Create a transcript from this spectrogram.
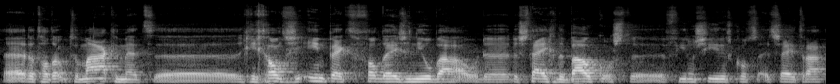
dat had ook te maken met de gigantische impact van deze nieuwbouw, de, de stijgende bouwkosten, financieringskosten, et cetera.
